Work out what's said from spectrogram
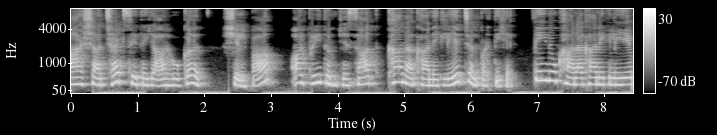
आशा झट से तैयार होकर शिल्पा और प्रीतम के साथ खाना खाने के लिए चल पड़ती है। तीनों खाना खाने के लिए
